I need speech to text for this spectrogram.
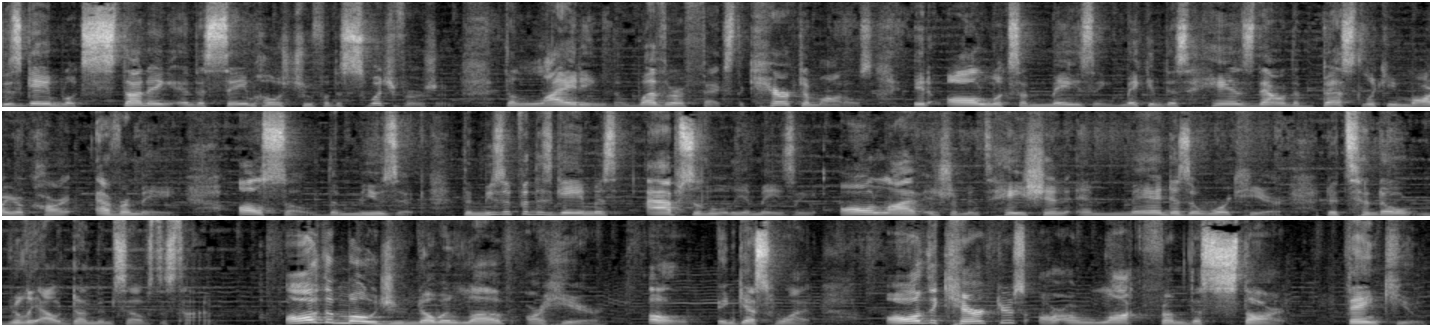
This game looks stunning and the same holds true for the Switch version. The lighting, the weather effects, the character models, it all looks amazing, making this hands down the best looking Mario Kart ever made. Also, the music. The music for this game is absolutely amazing. All live instrumentation, and man does it work here. Nintendo really outdone themselves this time. All the modes you know and love are here. Oh, and guess what? All the characters are unlocked from the start. Thank you.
